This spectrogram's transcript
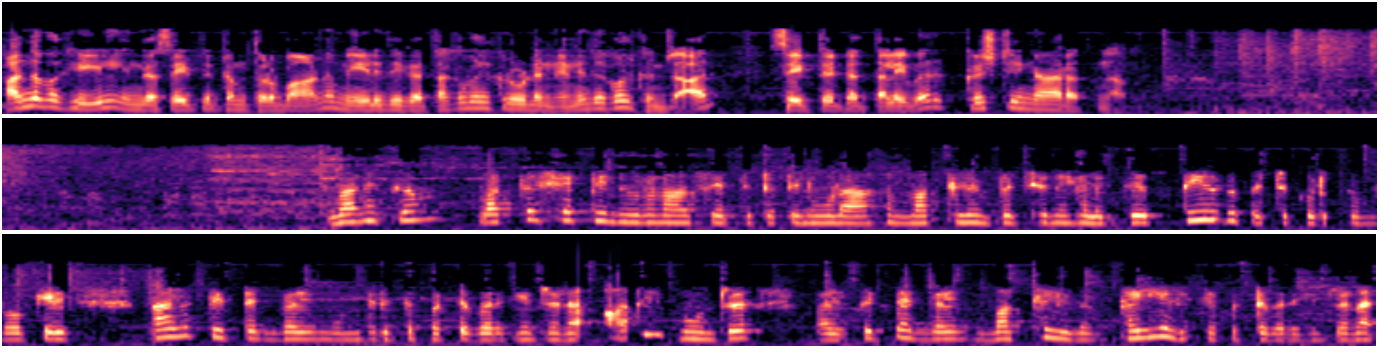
அந்த வகையில் இந்த செயற்திட்டம் தொடர்பான மேலதிக தகவல்களுடன் இணைந்து கொள்கின்றார். செயற்திட்ட தலைவர் கிறிஸ்டினா ரத்னம். வணக்கம். மக்கள் சக்தி நூறு நாள் செயற்திட்டத்தின் ஊடாக மக்களின் பிரச்சனைகளுக்கு தீர்வு பெற்றுக் கொடுக்கும் நோக்கில் பல திட்டங்கள் முன்னெடுக்கப்பட்டு வருகின்றன. அதே போன்று பல திட்டங்கள் மக்களிடம் கையளிக்கப்பட்டு வருகின்றன.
